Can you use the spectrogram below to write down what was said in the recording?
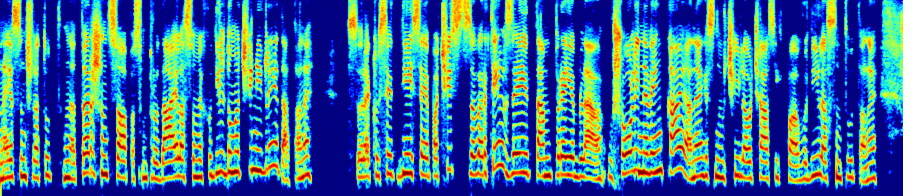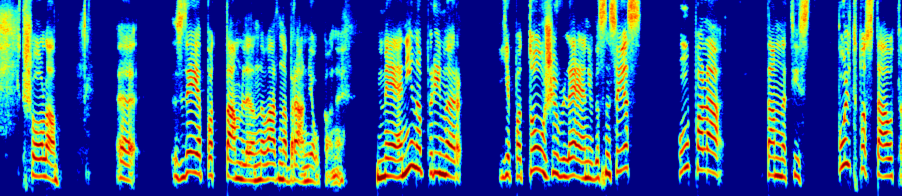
ne, jaz sem šla tudi na tržnico, pa sem prodajala, so me hodili domačini gledati so rekli, se, se je pa čist zavrtel, zdaj tam prej je bila v šoli, ne vem kaj, ne, sem učila včasih, pa vodila sem tudi ne, šola. E, zdaj je pa tam le navadna branjevka. Ne. Meni, na primer, je pa to v življenju, da sem se jaz upala tam na tisti pult postaviti,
